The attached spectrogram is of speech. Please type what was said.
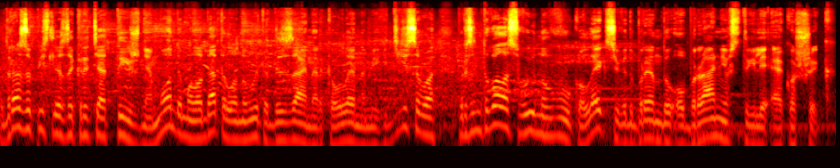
Одразу після закриття тижня моди молода талановита дизайнерка Олена Мігдісова презентувала свою нову колекцію від бренду Обрані в стилі екошик.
